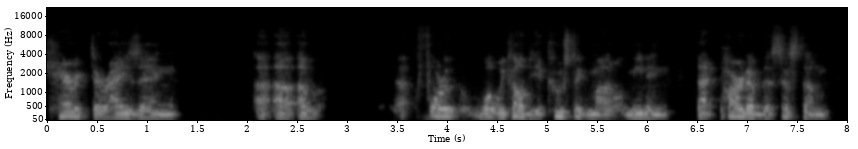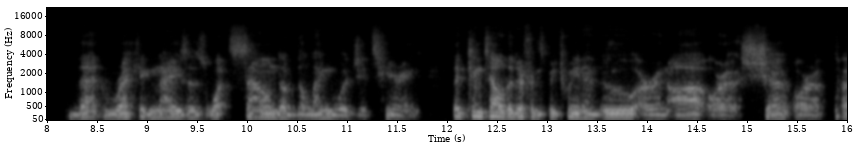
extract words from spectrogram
characterizing uh, uh, of uh, for what we call the acoustic model, meaning that part of the system that recognizes what sound of the language it's hearing, that can tell the difference between an oo or an ah or a sh or a p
